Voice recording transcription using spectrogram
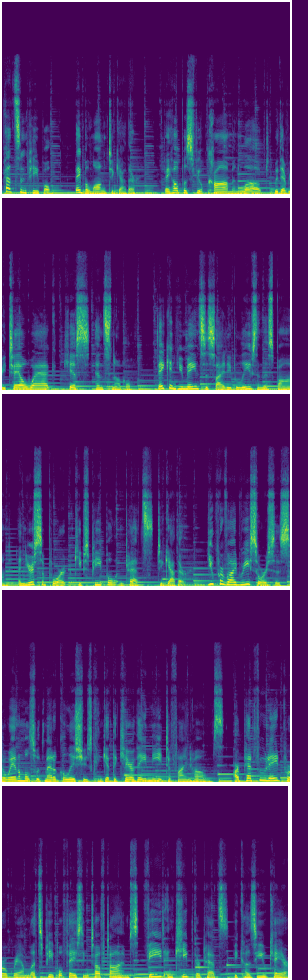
Pets and people, they belong together. They help us feel calm and loved with every tail wag, kiss, and snuggle. Dakin Humane Society believes in this bond, and your support keeps people and pets together. You provide resources so animals with medical issues can get the care they need to find homes. Our pet food aid program lets people facing tough times feed and keep their pets because you care.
